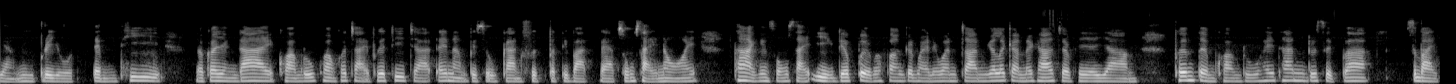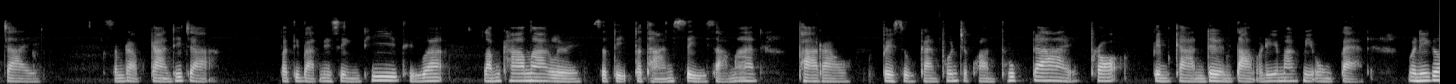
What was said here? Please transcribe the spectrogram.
อย่างมีประโยชน์เต็มที่ แล้วก็ยังได้ความรู้ความเข้าใจเพื่อที่จะได้นำไปสู่การฝึกปฏิบัติแบบสงสัยน้อย ถ้าหากยังสงสัยอีกเดี๋ยวเปิดมาฟังกันใหม่ในวันจันทร์ก็แล้วกันนะคะ จะพยายามเพิ่มเติมความรู้ให้ท่านรู้สึกว่าสบายใจสำหรับการที่จะปฏิบัติในสิ่งที่ถือว่าล้ำค่ามากเลย สติปัฏฐานสี่สามารถพาเราไปสู่การพ้นจากความทุกข์ได้ เพราะเป็นการเดินตามอริยมรรคมีองค์แปดวันนี้ก็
